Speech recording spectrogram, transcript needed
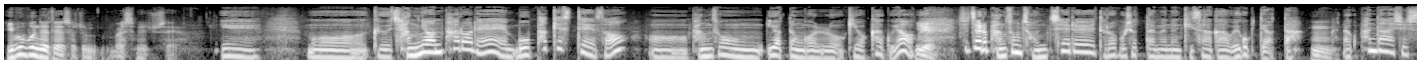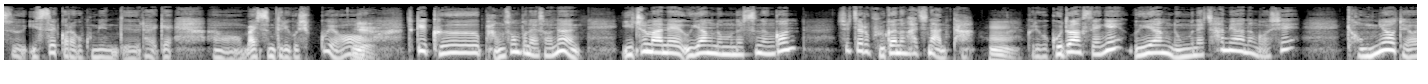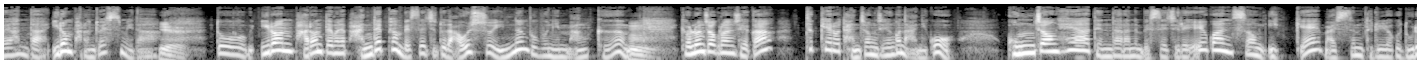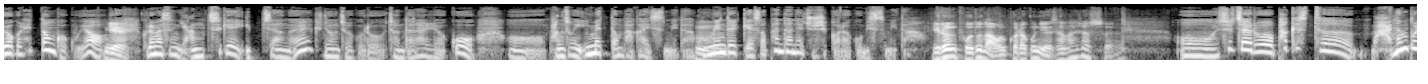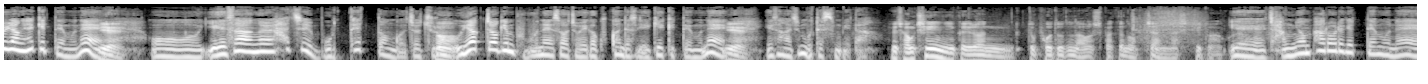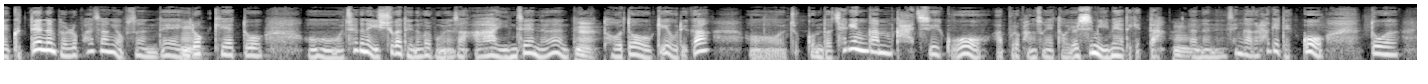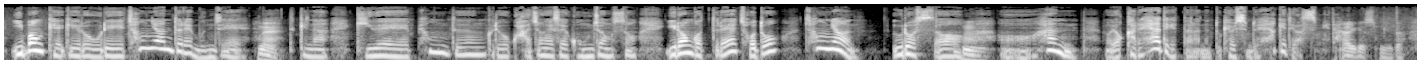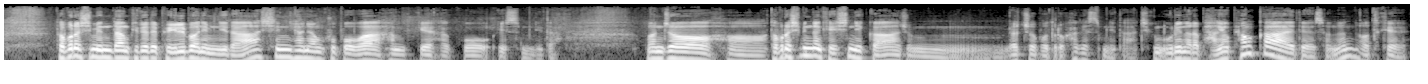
이 부분에 대해서 좀 말씀해 주세요. 예. 뭐, 그 작년 8월에 모 팟캐스트에서 어, 방송이었던 걸로 기억하고요. 예. 실제로 방송 전체를 들어보셨다면 기사가 왜곡되었다. 음. 라고 판단하실 수 있을 거라고 국민들에게 어, 말씀드리고 싶고요. 예. 특히 그 방송분에서는 2주 만에 의학 논문을 쓰는 건 실제로 불가능하지는 않다. 음. 그리고 고등학생이 의학 논문에 참여하는 것이 격려되어야 한다. 이런 발언도 했습니다. 예. 또 이런 발언 때문에 반대편 메시지도 나올 수 있는 부분인 만큼 음. 결론적으로는 제가 특혜로 단정 지은 건 아니고 공정해야 된다라는 메시지를 일관성 있게 말씀드리려고 노력을 했던 거고요. 예. 그러면서 양측의 입장을 균형적으로 전달하려고 어, 방송에 임했던 바가 있습니다. 음. 국민들께서 판단해 주실 거라고 믿습니다. 이런 보도 나올 거라고는 예상하셨어요. 어, 실제로 팟캐스트 많은 분량을 했기 때문에 예. 어, 예상을 하지 못했던 거죠. 주로 어. 의학적인 부분에서 저희가 국한돼서 얘기했기 때문에 예. 예상하지 못했습니다. 정치인이니까 이런 또 보도도 나올 수밖에 없지 않나 싶기도 하고요. 예, 작년 8월이기 때문에 그때는 별로 파장이 없었는데 음. 이렇게 또 어, 최근에 이슈가 되는 걸 보면서 아 이제는 네. 더더욱이 우리가 어, 조금 더 책임감 가지고 앞으로 방송에 더 열심히 임해야 되겠다라는 음. 생각을 하게 됐고 또 이번 계기로 우리 청년들의 문제 네. 특히나 기회 평등 그리고 과정에서의 공정성 이런 것들에 저도 청년 으로서 음. 어, 한 역할을 해야 되겠다라는 또 결심도 하게 되었습니다. 알겠습니다. 더불어시민당 비례대표 1번입니다. 신현영 후보와 함께 하고 있습니다. 먼저 어, 더불어시민당 계시니까 좀 여쭤보도록 하겠습니다. 지금 우리나라 방역 평가에 대해서는 어떻게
